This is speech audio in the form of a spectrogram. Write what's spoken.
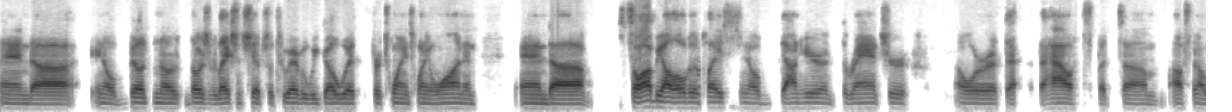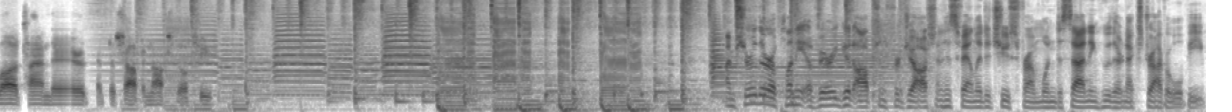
and uh, you know building those relationships with whoever we go with for 2021 and and uh, so I'll be all over the place. You know, down here at the ranch or or at the, the house, but um, I'll spend a lot of time there at the shop in Knoxville too. I'm sure there are plenty of very good options for Josh and his family to choose from when deciding who their next driver will be.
